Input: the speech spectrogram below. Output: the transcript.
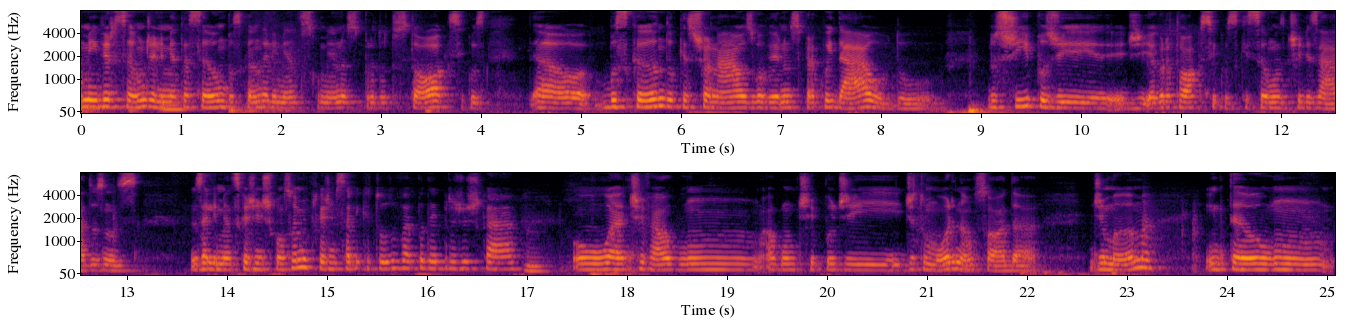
uma inversão de alimentação, buscando alimentos com menos produtos tóxicos, uh, buscando questionar os governos para cuidar do, dos tipos de, de agrotóxicos que são utilizados nos, nos alimentos que a gente consome, porque a gente sabe que tudo vai poder prejudicar hum. ou ativar algum, algum tipo de, de tumor, não só da de mama. Então,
